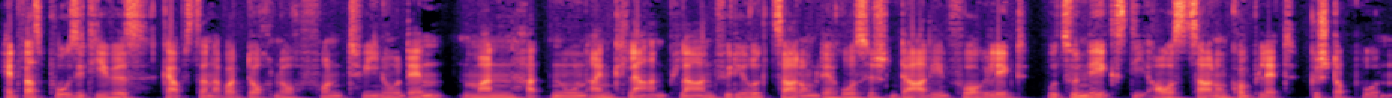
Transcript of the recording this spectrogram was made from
Etwas Positives gab es dann aber doch noch von Twino, denn man hat nun einen klaren Plan für die Rückzahlung der russischen Darlehen vorgelegt, wo zunächst die Auszahlung komplett gestoppt wurden.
